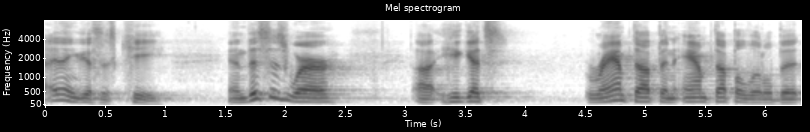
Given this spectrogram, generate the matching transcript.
I think this is key. And this is where uh, he gets ramped up and amped up a little bit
